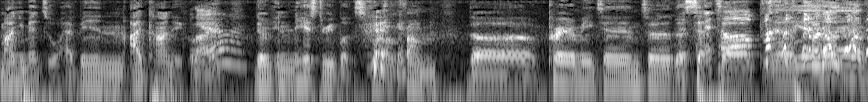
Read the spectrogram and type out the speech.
monumental, have been iconic. Yeah. Like they're in the history books from from the prayer meeting to the, setup. setup. Yeah, yeah. For those for,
